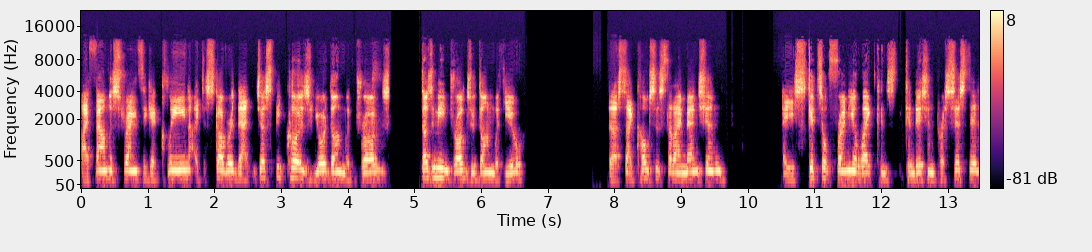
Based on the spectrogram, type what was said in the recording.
I found the strength to get clean. I discovered that just because you're done with drugs doesn't mean drugs are done with you. The psychosis that I mentioned, a schizophrenia like con- condition persisted.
